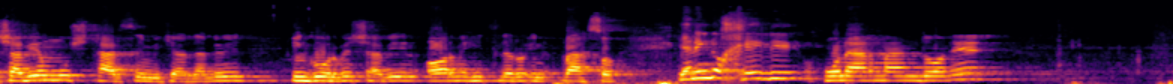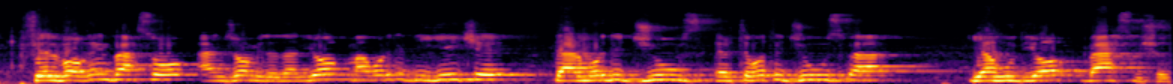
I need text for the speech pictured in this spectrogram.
شبیه موش ترسیم می‌کردن. ببینید این گربه شبیه این آرم هیتلر و این بحثا. یعنی اینو خیلی هنرمندانه فلواقع این بحث رو انجام می‌دادن. یا موارد دیگه ای که در مورد جوز ارتباط جوز و یهودیا بحث می‌شد.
